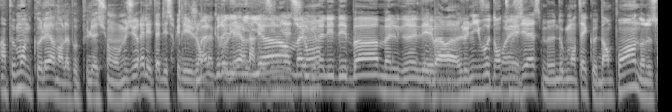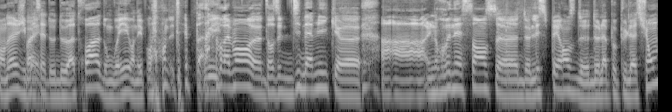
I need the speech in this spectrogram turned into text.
un peu moins de colère dans la population. On mesurait l'état d'esprit des gens, malgré la colère, les milliards, la résignation, malgré les débats, malgré les. Bah, le niveau d'enthousiasme ouais. n'augmentait que d'un point dans le sondage. Il ouais. passait de 2 à 3. Donc, vous voyez, on n'était pas oui. vraiment euh, dans une dynamique, euh, un, une renaissance de l'espérance de, de, la population.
